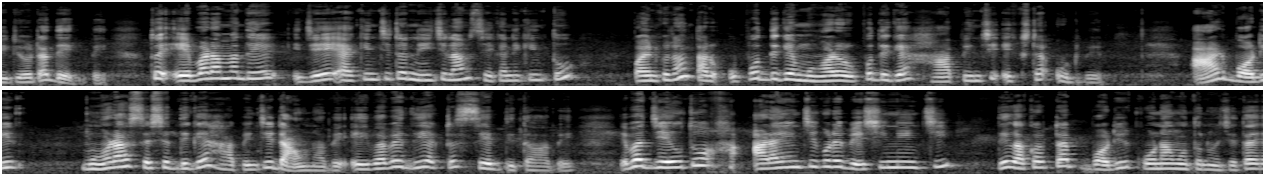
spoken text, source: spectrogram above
ভিডিওটা দেখবে। তো এবার আমাদের যে এক ইঞ্চিটা নিয়েছিলাম, সেখানে কিন্তু পয়েন্ট করলাম তার উপর দিকে, মোহরার উপর দিকে হাফ ইঞ্চি এক্সট্রা উঠবে। আর বডির মোহরার শেষের দিকে হাফ ইঞ্চি ডাউন হবে। এইভাবে দিয়ে একটা শেপ দিতে হবে। এবার যেহেতু আড়াই ইঞ্চি করে বেশি নিয়েছি, দেখ এখন একটা বডির কোনা মতন হয়েছে। তাই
